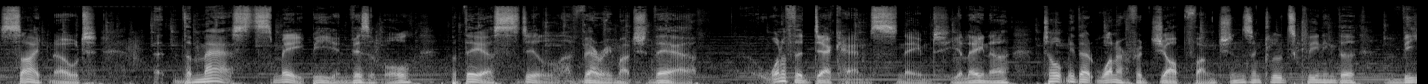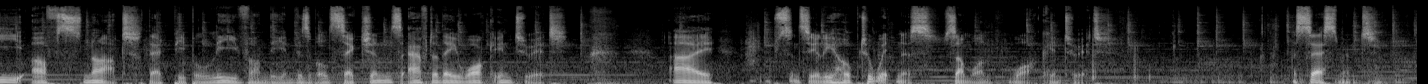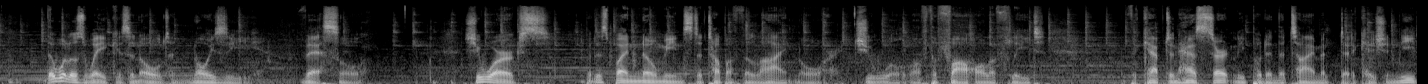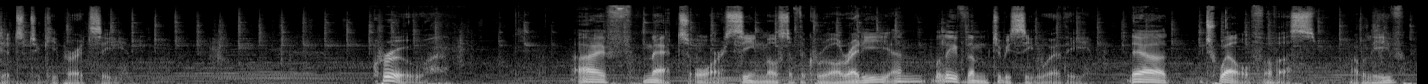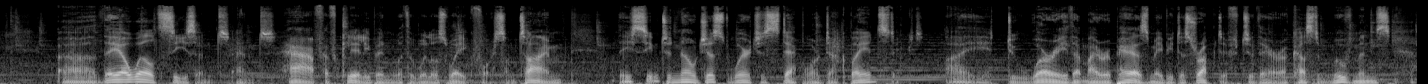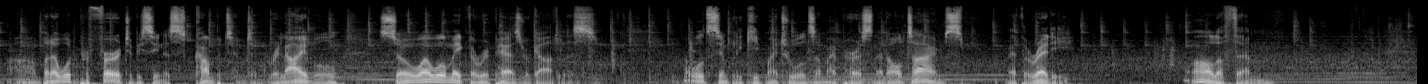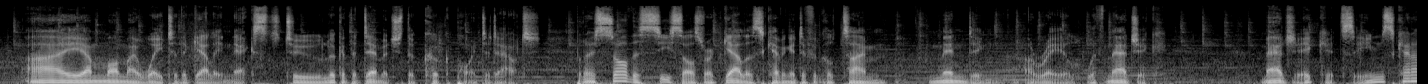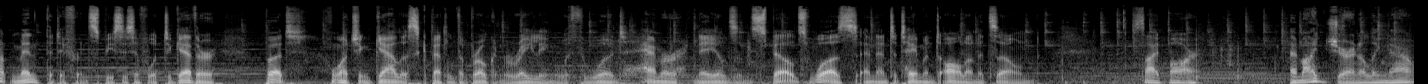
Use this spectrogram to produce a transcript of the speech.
Side note the masts may be invisible, but they are still very much there. One of the deckhands, named Yelena, told me that one of her job functions includes cleaning the V of snot that people leave on the invisible sections after they walk into it. I sincerely hope to witness someone walk into it. Assessment The Willow's Wake is an old and noisy vessel. She works, but is by no means the top of the line or jewel of the Far Hauler fleet. The captain has certainly put in the time and dedication needed to keep her at sea. Crew I've met or seen most of the crew already and believe them to be seaworthy. There are 12 of us, I believe. Uh, they are well seasoned, and half have clearly been with the Willow's Wake for some time. They seem to know just where to step or duck by instinct. I do worry that my repairs may be disruptive to their accustomed movements, uh, but I would prefer to be seen as competent and reliable, so I will make the repairs regardless. I will simply keep my tools on my person at all times, at the ready. All of them. I am on my way to the galley next to look at the damage the cook pointed out. But I saw the sea saucer Galesk having a difficult time mending a rail with magic. Magic, it seems, cannot mend the different species of wood together, but watching Galesk battle the broken railing with wood, hammer, nails, and spells was an entertainment all on its own. Sidebar. Am I journaling now?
